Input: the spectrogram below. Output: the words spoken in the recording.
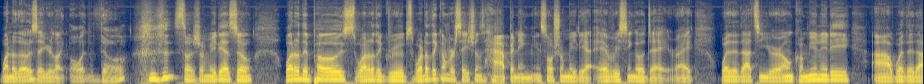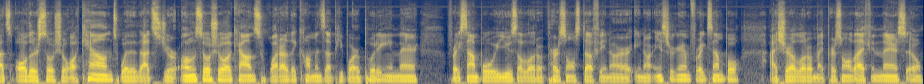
one of those that you're like, oh, the social media. So, what are the posts? What are the groups? What are the conversations happening in social media every single day, right? Whether that's in your own community, uh, whether that's other social accounts, whether that's your own social accounts. What are the comments that people are putting in there? For example, we use a lot of personal stuff in our in our Instagram. For example, I share a lot of my personal life in there. So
